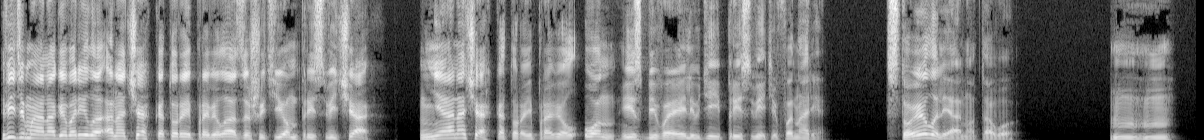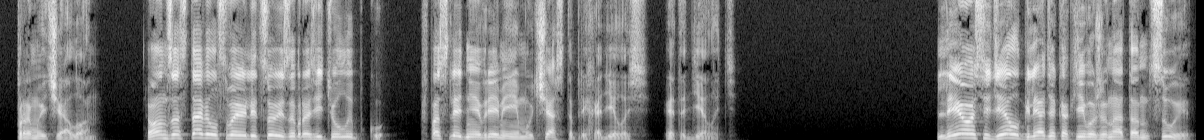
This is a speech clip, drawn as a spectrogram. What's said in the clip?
Видимо, она говорила о ночах, которые провела за шитьем при свечах. Не о ночах, которые провел он, избивая людей при свете фонаря. Стоило ли оно того? «Угу», — промычал он. Он заставил свое лицо изобразить улыбку. В последнее время ему часто приходилось это делать. Лео сидел, глядя, как его жена танцует,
